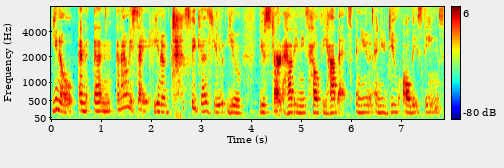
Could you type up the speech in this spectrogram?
you know, and and and I always say, you know, just because you you you start having these healthy habits and you and you do all these things,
